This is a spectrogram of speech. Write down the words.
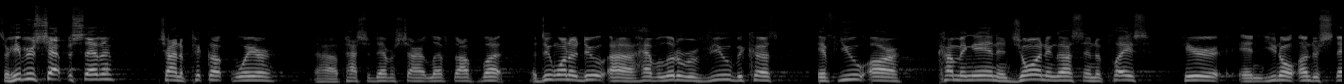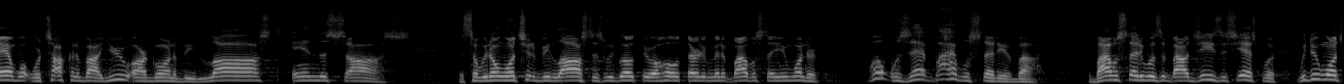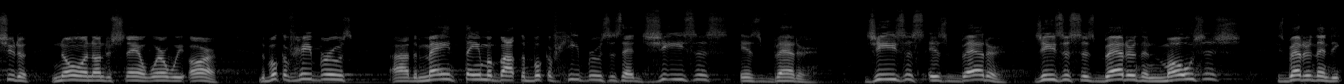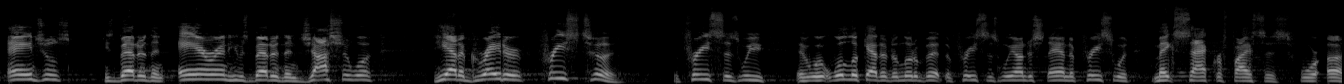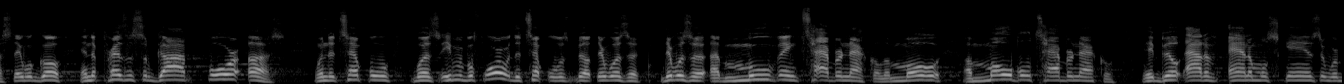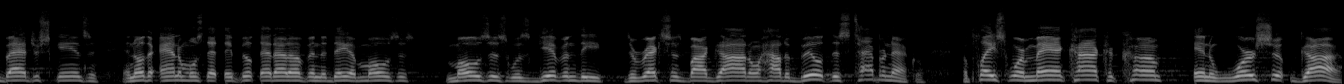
So, Hebrews chapter 7, trying to pick up where uh, Pastor Devonshire left off, but I do want to do uh, have a little review because if you are coming in and joining us in a place here and you don't understand what we're talking about, you are going to be lost in the sauce. And so we don't want you to be lost as we go through a whole 30 minute Bible study and wonder, what was that Bible study about? The Bible study was about Jesus, yes, but we do want you to know and understand where we are. The book of Hebrews, uh, the main theme about the book of Hebrews is that Jesus is better. Jesus is better. Jesus is better than Moses. He's better than the angels. He's better than Aaron. He was better than Joshua. He had a greater priesthood. The priests, as we we'll look at it a little bit. The priests, we understand, the priests would make sacrifices for us. They would go in the presence of God for us. When the temple was, even before the temple was built, there was a there was a, a moving tabernacle, a, mo, a mobile tabernacle. They built out of animal skins. There were badger skins and, and other animals that they built that out of in the day of Moses. Moses was given the directions by God on how to build this tabernacle a place where mankind could come and worship God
